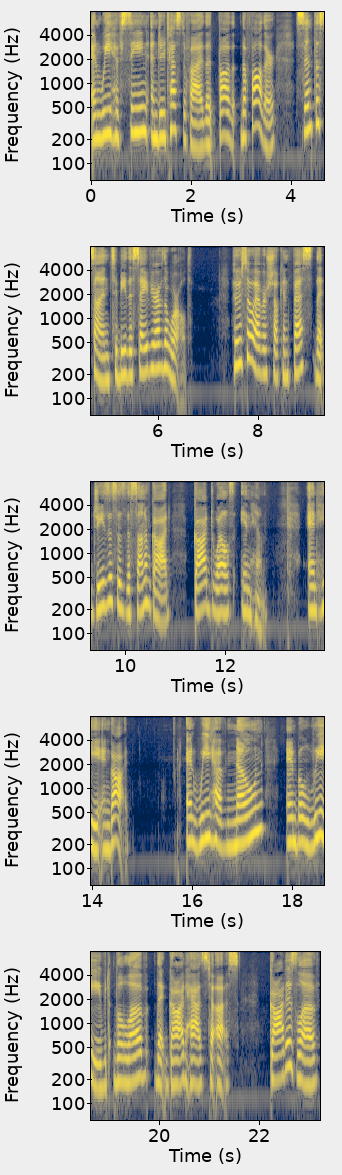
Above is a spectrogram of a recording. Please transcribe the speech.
And we have seen and do testify that Father, the Father sent the Son to be the Savior of the world. Whosoever shall confess that Jesus is the Son of God, God dwells in him, and he in God. And we have known and believed the love that God has to us. God is love,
